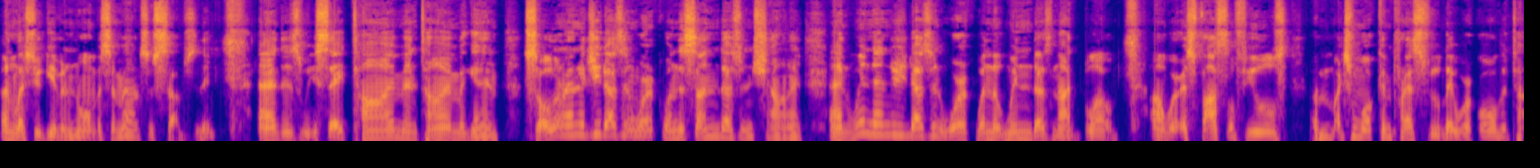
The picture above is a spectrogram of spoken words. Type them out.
unless you give enormous amounts of subsidy. And as we say time and time again, solar energy doesn't work when the sun doesn't shine, and wind energy doesn't work when the wind does not blow. Uh, whereas fossil fuels are much more compressed fuel, they work all the time.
